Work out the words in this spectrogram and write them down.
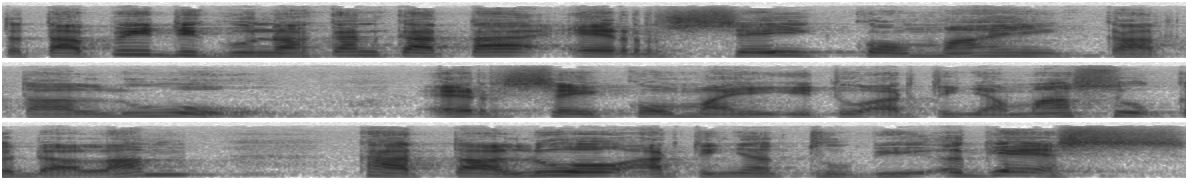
Tetapi digunakan kata RC komai kata luo. RC komai itu artinya masuk ke dalam, kata luo artinya to be a guest.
